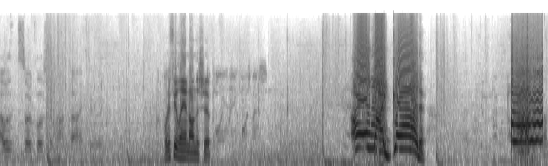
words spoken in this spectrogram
I was so close to not dying to it. What if you land on the ship? Oh my god! Ah!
